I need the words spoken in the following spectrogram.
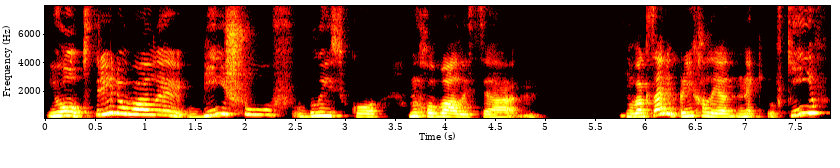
Його обстрілювали, бій йшов близько. Ми ховалися у вокзалі, приїхали в Київ.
